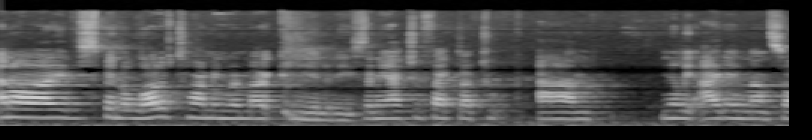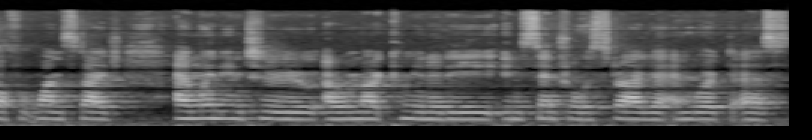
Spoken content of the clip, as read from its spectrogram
and I've spent a lot of time in remote communities. And in actual fact, I took um, nearly 18 months off at one stage and went into a remote community in central Australia and worked as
